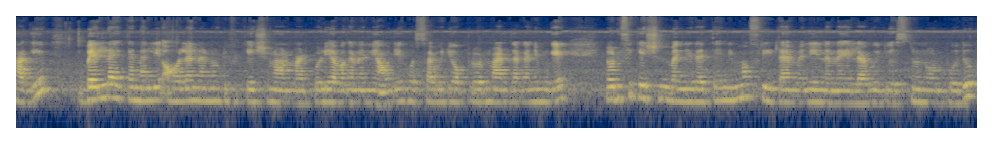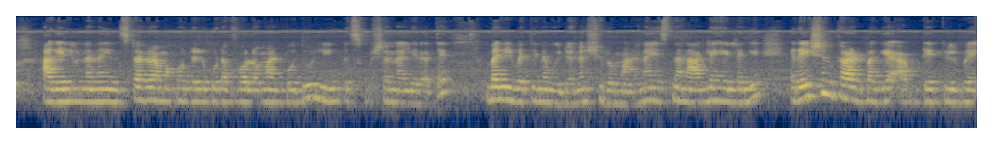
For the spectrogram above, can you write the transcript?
ಹಾಗೆ ಬೆಲ್ ಐಕನಲ್ಲಿ ಆಲ್ ಅನ್ನ ನೋಟಿಫಿಕೇಶನ್ ಆನ್ ಮಾಡ್ಕೊಳ್ಳಿ. ಅವಾಗ ನಾನು ಯಾವುದೇ ಹೊಸ ವಿಡಿಯೋ ಅಪ್ಲೋಡ್ ಮಾಡಿದಾಗ ನಿಮಗೆ ನೋಟಿಫಿಕೇಶನ್ ಬಂದಿರುತ್ತೆ. ನಿಮ್ಮ ಫ್ರೀ ಟೈಮಲ್ಲಿ ನನ್ನ ಎಲ್ಲ ವೀಡಿಯೋಸ್ನೂ ನೋಡ್ಬೋದು. ಹಾಗೆ ನೀವು ನನ್ನ ಇನ್ಸ್ಟಾಗ್ರಾಮ್ ಅಕೌಂಟಲ್ಲೂ ಕೂಡ ಫಾಲೋ ಮಾಡ್ಬೋದು. ಲಿಂಕ್ ಡಿಸ್ಕ್ರಿಪ್ಷನ್ನಲ್ಲಿರುತ್ತೆ ಬನ್ನಿ, ಇವತ್ತಿನ ವಿಡಿಯೋನ ಶುರು ಮಾಡೋಣ. ಎಸ್ ನಾನು ಆಗಲೇ ಹೇಳ್ದಂಗೆ ರೇಷನ್ ಕಾರ್ಡ್ ಬಗ್ಗೆ ಅಪ್ಡೇಟ್ ತಿಳ್ಬೇ,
